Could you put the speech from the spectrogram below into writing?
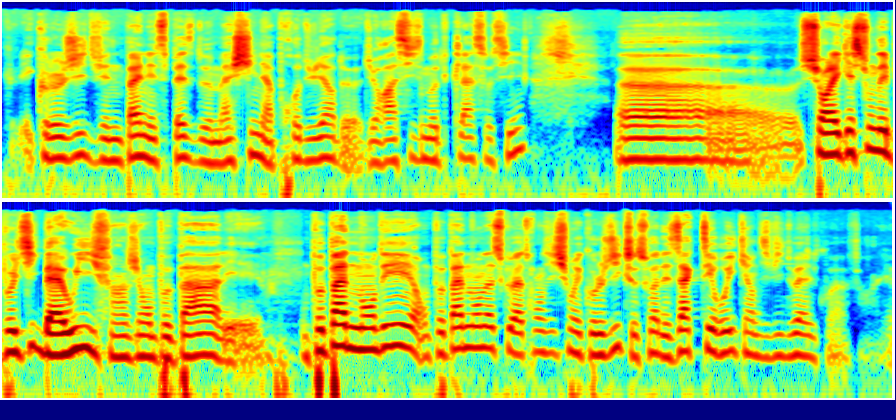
que l'écologie ne devienne pas une espèce de machine à produire du racisme de classe aussi. Euh, sur la question des politiques, bah oui, enfin, on peut pas, on peut pas demander, on peut pas demander à ce que la transition écologique ce soit des actes héroïques individuels, quoi. il y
